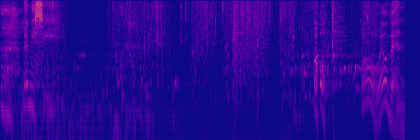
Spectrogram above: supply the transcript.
Uh, let me see. Oh, oh, well then.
